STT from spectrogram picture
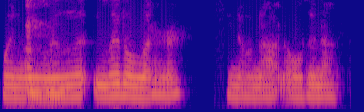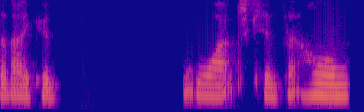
when we mm-hmm. were li- littler you know not old enough that i could watch kids at home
